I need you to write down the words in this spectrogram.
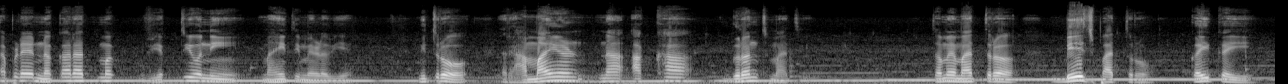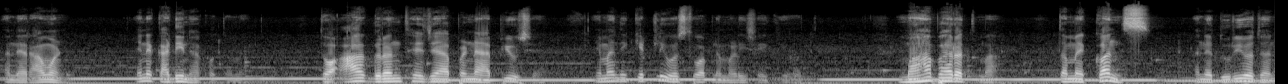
આપણે નકારાત્મક વ્યક્તિઓની માહિતી મેળવીએ. મિત્રો, રામાયણના આખા ગ્રંથમાંથી તમે માત્ર બે જ પાત્રો કઈ કઈ અને રાવણ, એને કાઢી નાખો તમે. તો આ ગ્રંથે જે આપણને આપ્યું છે એમાંથી કેટલી વસ્તુ આપણે મળી શકી હોત? મહાભારતમાં તમે કંસ અને દુર્યોધન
